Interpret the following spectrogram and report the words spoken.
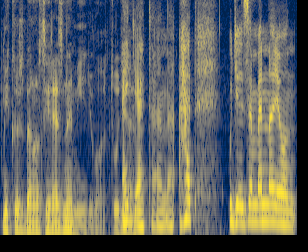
Miközben azért ez nem így volt, ugye? Egyáltalán. Hát ugye az ember nagyon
